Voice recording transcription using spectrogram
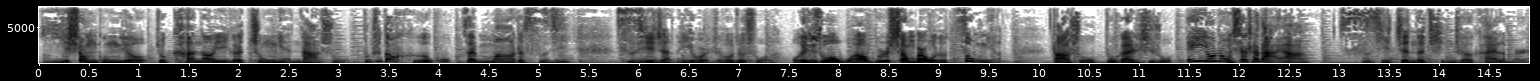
一上公交就看到一个中年大叔，不知道何故在骂着司机。司机忍了一会儿之后就说了：“我跟你说，我要不是上班，我就揍你了。”大叔不甘示弱，哎，有种下车打呀！司机真的停车开了门，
